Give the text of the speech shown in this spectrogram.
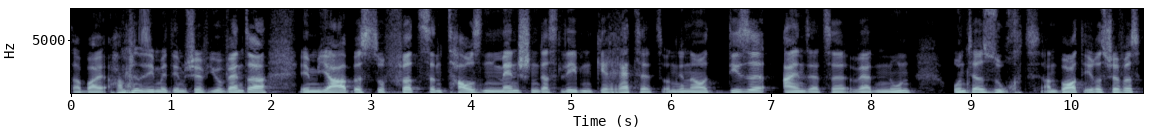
dabei haben sie mit dem Schiff Juventa im Jahr bis zu 14.000 Menschen das Leben gerettet. Und genau diese Einsätze werden nun untersucht. An Bord ihres Schiffes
